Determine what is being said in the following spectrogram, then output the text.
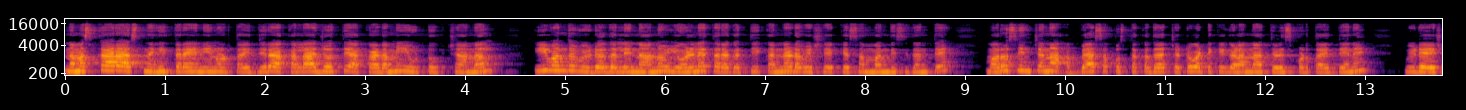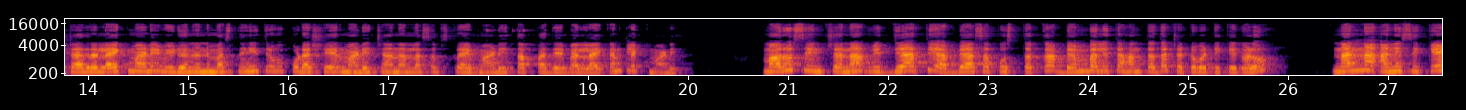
ನಮಸ್ಕಾರ ಸ್ನೇಹಿತರೆ, ನೀವು ನೋಡ್ತಾ ಇದ್ದೀರಾ ಕಲಾಜ್ಯೋತಿ ಅಕಾಡೆಮಿ ಯೂಟ್ಯೂಬ್ ಚಾನಲ್. ಈ ಒಂದು ವಿಡಿಯೋದಲ್ಲಿ ನಾನು ಏಳನೇ ತರಗತಿ ಕನ್ನಡ ವಿಷಯಕ್ಕೆ ಸಂಬಂಧಿಸಿದಂತೆ ಮರುಸಿಂಚನ ಅಭ್ಯಾಸ ಪುಸ್ತಕದ ಚಟುವಟಿಕೆಗಳನ್ನು ತಿಳಿಸ್ಕೊಡ್ತಾ ಇದ್ದೇನೆ. ವಿಡಿಯೋ ಇಷ್ಟ ಆದರೆ ಲೈಕ್ ಮಾಡಿ, ವಿಡಿಯೋನ ನಿಮ್ಮ ಸ್ನೇಹಿತರಿಗೂ ಕೂಡ ಶೇರ್ ಮಾಡಿ, ಚಾನಲ್ನ ಸಬ್ಸ್ಕ್ರೈಬ್ ಮಾಡಿ, ತಪ್ಪದೇ ಬೆಲ್ ಐಕನ್ ಕ್ಲಿಕ್ ಮಾಡಿ. ಮರುಸಿಂಚನ ವಿದ್ಯಾರ್ಥಿ ಅಭ್ಯಾಸ ಪುಸ್ತಕ ಬೆಂಬಲಿತ ಹಂತದ ಚಟುವಟಿಕೆಗಳು. ನನ್ನ ಅನಿಸಿಕೆ,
